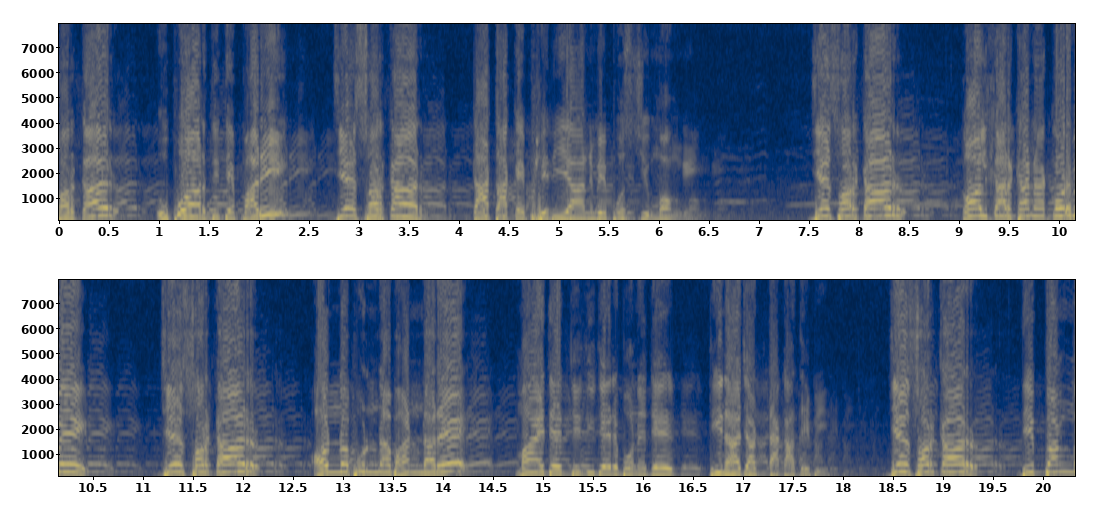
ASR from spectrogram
সরকার উপহার দিতে পারি, যে সরকার টাটাকে ফিরিয়ে আনবে পশ্চিমবঙ্গে। যে সরকার কলকারখানা করবে, যে সরকার অন্নপূর্ণা ভান্ডারে মায়েদের, দিদিদের, বোনেদের তিন হাজার টাকা দেবে। যে সরকার দিব্যাঙ্গ,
